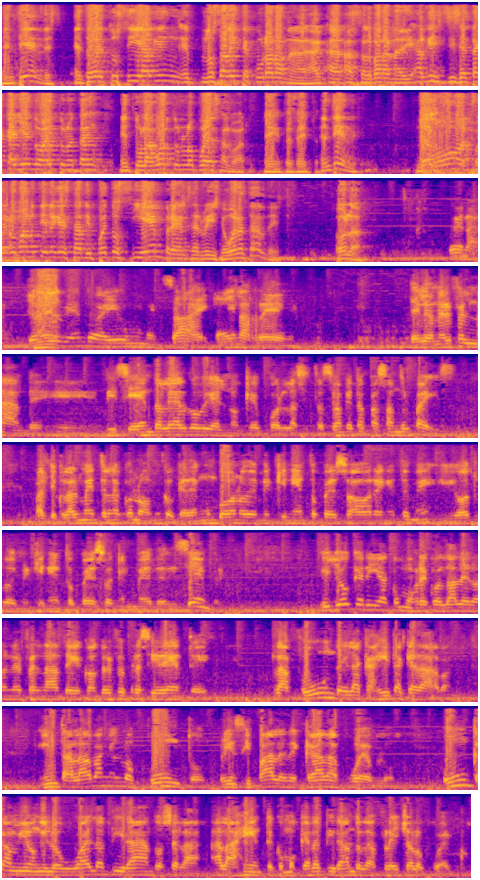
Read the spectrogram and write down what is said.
¿Entiendes? Entonces tú si alguien eh, no saliste a curar a nadie, a, salvar a nadie, alguien si se está cayendo ahí, tú no estás en, en tu labor, tú no lo puedes salvar. Sí, perfecto. ¿Entiendes? No, el ser humano tiene que estar dispuesto siempre al servicio. Buenas tardes. Hola. Buenas, yo estoy viendo ahí un mensaje que hay en las redes de Leonel Fernández eh, diciéndole al gobierno que por la situación que está pasando el país, particularmente en lo económico, que den un bono de 1.500 pesos ahora en este mes y otro de 1.500 pesos en el mes de diciembre. Y yo quería como recordarle a Leonel Fernández que cuando él fue presidente, la funda y la cajita que daban, instalaban en los puntos principales de cada pueblo un camión y lo guarda tirándosela a la gente como que era tirando la flecha a los puercos.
